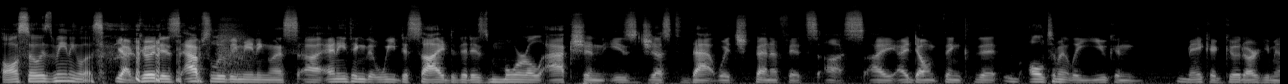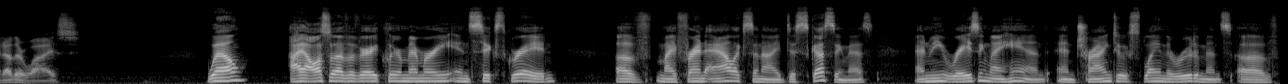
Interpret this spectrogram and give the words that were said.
also is meaningless. yeah, good is absolutely meaningless. Uh, anything that we decide that is moral action is just that which benefits us. I, I don't think that ultimately you can make a good argument otherwise. Well, I also have a very clear memory in sixth grade of my friend Alex and I discussing this and me raising my hand and trying to explain the rudiments of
